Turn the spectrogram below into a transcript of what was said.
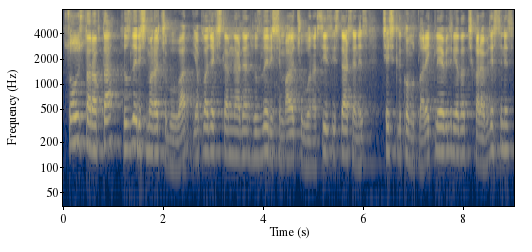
Sol üst tarafta hızlı erişim araç çubuğu var. Yapılacak işlemlerden hızlı erişim araç çubuğuna siz isterseniz çeşitli komutlar ekleyebilir ya da çıkarabilirsiniz.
